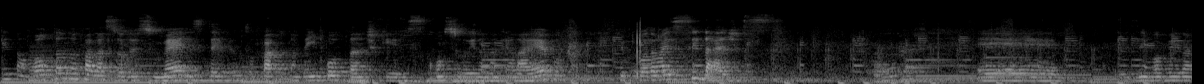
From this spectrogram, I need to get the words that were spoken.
Então, voltando a falar sobre os Sumérios, teve outro fato também importante que eles construíram naquela época, que foram as cidades. É, desenvolveram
